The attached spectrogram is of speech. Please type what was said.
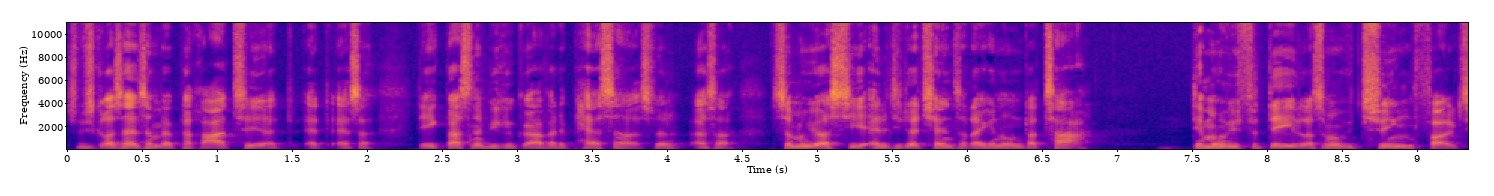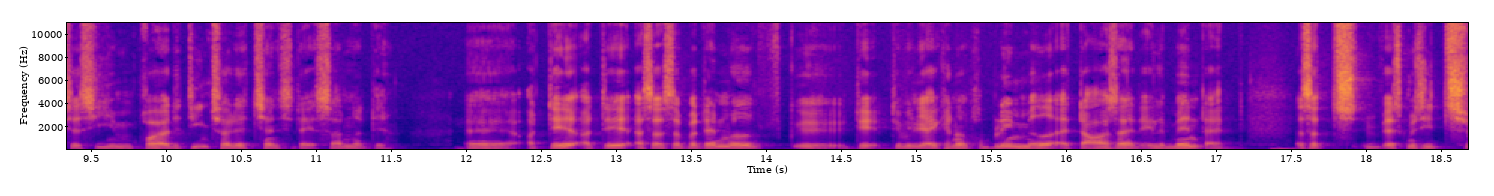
Så vi skal også alle sammen være parat til, at, at altså, det er ikke bare sådan, at vi kan gøre, hvad det passer os, vel? Altså, så må vi også sige, at alle de der chancer, der ikke er nogen, der tager, det må vi fordele, og så må vi tvinge folk til at sige, jamen, prøv at høre, det er din toiletchance i dag, sådan er det. Øh, og det, og det, altså, så på den måde, øh, det, det vil jeg ikke have noget problem med, at der også er et element af, altså, t, hvad skal man sige, t,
